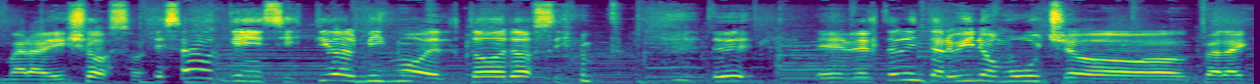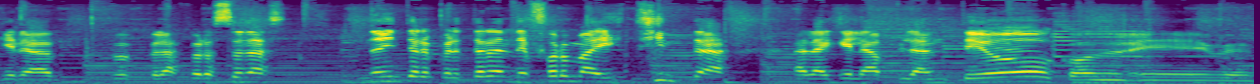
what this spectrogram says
Maravilloso. Es algo que insistió el mismo del Toro siempre. Eh, El del Toro intervino mucho para que la- las personas no interpretaran de forma distinta a la que la planteó con, eh,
